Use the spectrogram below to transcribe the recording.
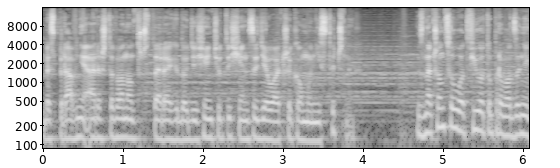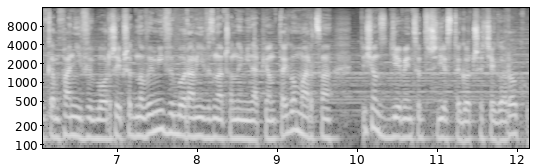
bezprawnie aresztowano od 4 do 10 tysięcy działaczy komunistycznych. Znacząco ułatwiło to prowadzenie kampanii wyborczej przed nowymi wyborami wyznaczonymi na 5 marca 1933 roku.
